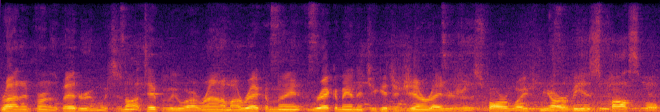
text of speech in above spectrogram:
right in front of the bedroom, which is not typically where I run them. I recommend recommend that you get your generators as far away from your RV as possible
